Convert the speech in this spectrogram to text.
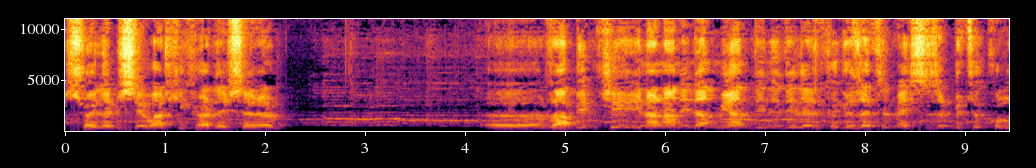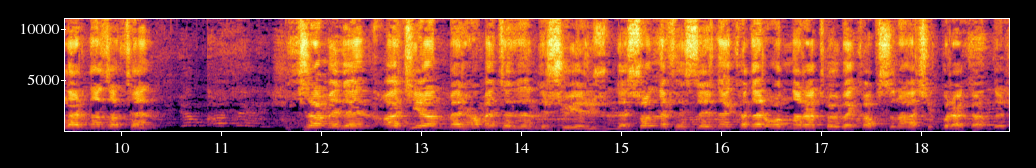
şöyle bir şey var ki kardeşlerim e, Rabbim ki inanan inanmayan dini dil ırkı gözetilmeksizin bütün kullarına zaten ikram eden, acıyan, merhamet edendir şu yeryüzünde. Son nefeslerine kadar onlara tövbe kapısını açık bırakandır.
